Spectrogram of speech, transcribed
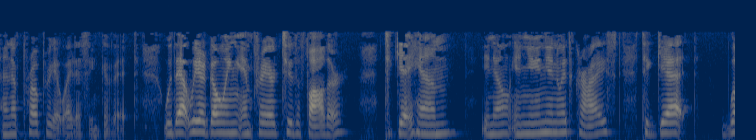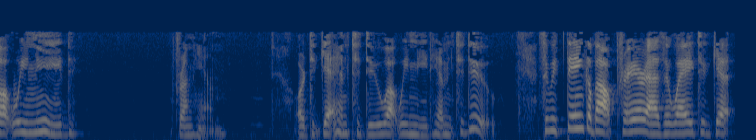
an appropriate way to think of it, that we are going in prayer to the Father to get him, you know, in union with Christ, to get what we need from him, or to get him to do what we need him to do. So we think about prayer as a way to get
